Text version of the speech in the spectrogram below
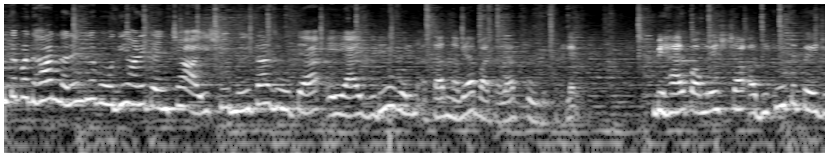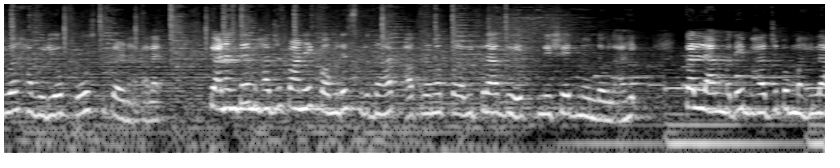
पंतप्रधान नरेंद्र मोदी आणि त्यांच्या आईशी मिळता जुळत्या ए आय व्हिडिओवरून आता नव्या बाताला तोंड फुटले बिहार काँग्रेसच्या अधिकृत पेजवर हा व्हिडिओ पोस्ट करण्यात आलाय. त्यानंतर भाजपाने काँग्रेस विरोधात आक्रमक पवित्रा घेत निषेध नोंदवला आहे. कल्याणमध्ये भाजप महिला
